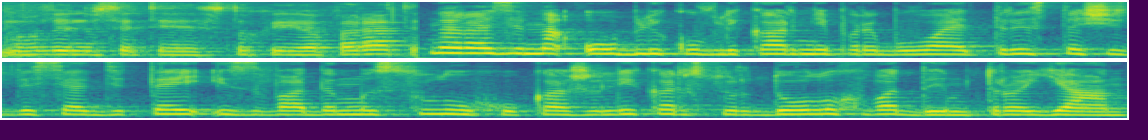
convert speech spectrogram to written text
могли носити слухові апарати. Наразі на обліку в лікарні перебуває 360 дітей із вадами слуху, каже лікар-сурдолог Вадим Троян.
